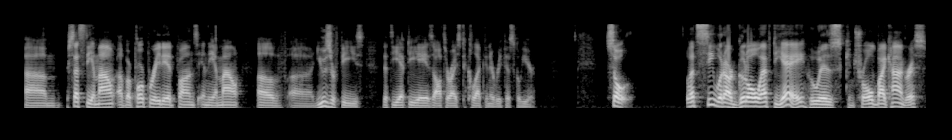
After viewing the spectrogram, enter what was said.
um, sets the amount of appropriated funds and the amount of uh, user fees that the FDA is authorized to collect in every fiscal year. So let's see what our good old FDA, who is controlled by Congress,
